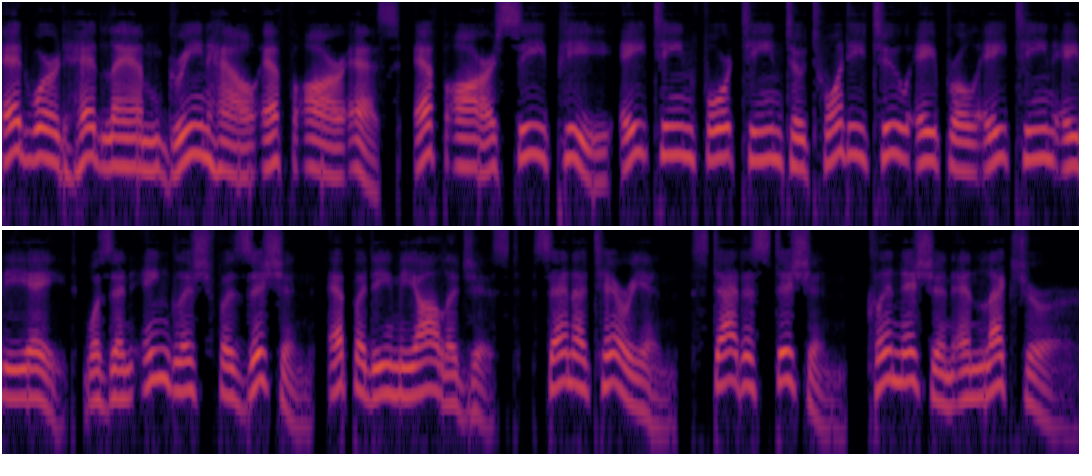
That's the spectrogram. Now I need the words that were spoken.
Edward Headlam Greenhow FRS, FRCP 1814–22 April 1888 was an English physician, epidemiologist, sanitarian, statistician, clinician and lecturer.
